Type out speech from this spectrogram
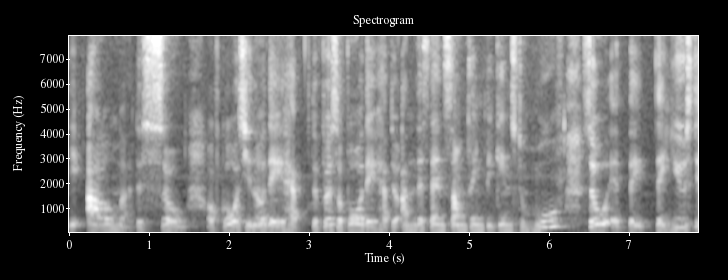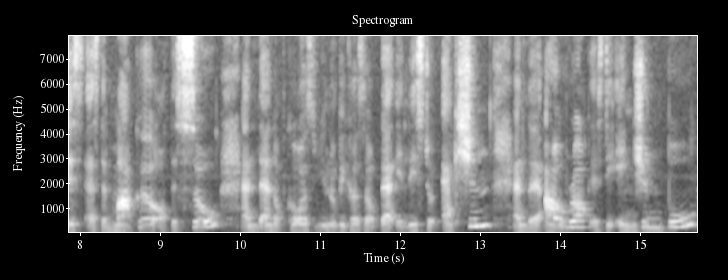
the alma, the soul. Of course, you know, they have the first of all, they have to understand something begins to move. So they, they use this as the marker of the soul. And then, of course, you know, because of that, it leads to action. And the auroch is the ancient bull.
